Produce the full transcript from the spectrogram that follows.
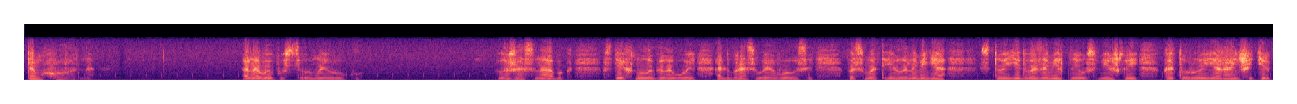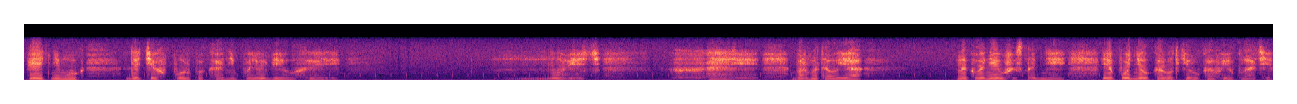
Там холодно. Она выпустила мою руку. Ложась на бок, встряхнула головой, отбрасывая волосы, посмотрела на меня с той едва заметной усмешкой, которую я раньше терпеть не мог, до тех пор, пока не полюбил Хэри. «Но ведь, Хэри...» — бормотал я, наклонившись над ней. Я поднял короткий рукав ее платья.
